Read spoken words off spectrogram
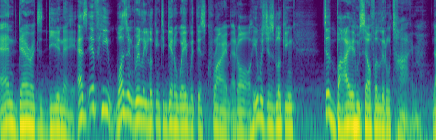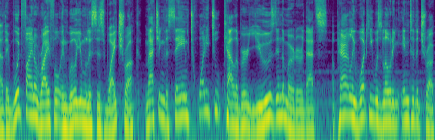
and Derek's DNA, as if he wasn't really looking to get away with this crime at all. He was just looking to buy himself a little time. Now they would find a rifle in William Lisk's white truck matching the same 22 caliber used in the murder. That's apparently what he was loading into the truck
